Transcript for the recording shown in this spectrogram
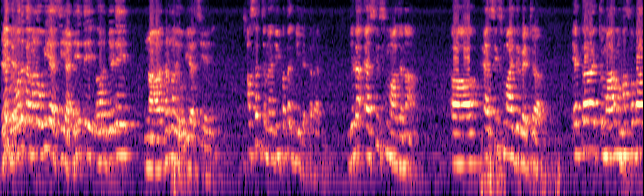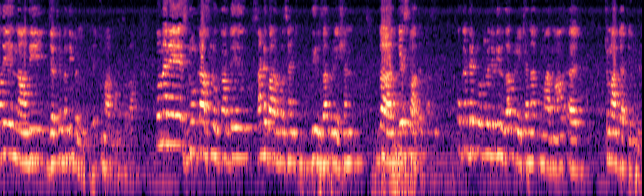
ਜਿਹੜੇ ਵਿਰੋਧ ਕਰਨ ਵਾਲੇ ਉਹ ਵੀ ਐਸੀ ਆ ਜੀ ਤੇ ਔਰ ਜਿਹੜੇ ਨਾਲ ਕਰਨ ਵਾਲੇ ਉਹ ਵੀ ਐਸੀ ਆ ਜੀ। ਅਸਲ ਚ ਨਾ ਜੀ ਪਤਾ ਕੀ ਚੱਕਰ ਹੈ ਜਿਹੜਾ ਐਸੀ ਸਮਾਜ ਹੈ ਨਾ ਐਸੀ ਸਮਾਜ ਦੇ ਵਿੱਚ ਇੱਕ ਚਮਾਰ ਮਹਾਸਭਾ ਦੇ ਨਾਂ ਦੀ ਜਥੇਬੰਦੀ ਬਣੀ ਹੋਈ ਹੈ, ਚਮਾਰ ਮਹਾਸਭਾ। ਉਹਨਾਂ ਨੇ ਸ਼ਡਿਊਲ ਕਾਸਟ ਲੋਕਾਂ ਤੇ 12.5% ਦੀ ਰਿਜ਼ਰਵੇਸ਼ਨ ਦਾ ਕੇਸ ਲਾ ਦਿੱਤਾ ਸੀ। ਉਹ ਕਹਿੰਦੇ ਟੋਟਲ ਜਿਹੜੀ ਰਿਜ਼ਰਵੇਸ਼ਨ ਆ ਕੁਮਾਰ ਮਾਂ ਚਮਾਰ ਜਾਤੀ ਨੂੰ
